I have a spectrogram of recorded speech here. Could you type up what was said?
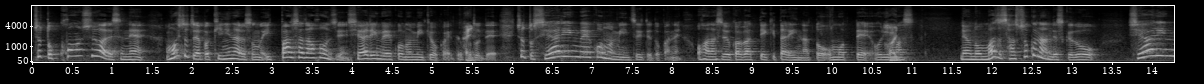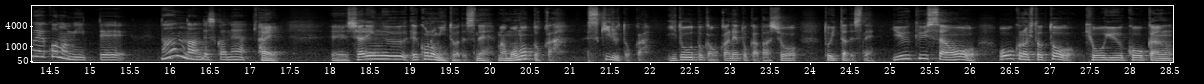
ちょっと今週はですねもう一つやっぱ気になるその一般社団法人シェアリングエコノミー協会ということで、ちょっとシェアリングエコノミーについてとかねお話を伺っていけたらいいなと思っております。であのまず早速なんですけどシェアリングエコノミーって何なんですかね？はい、えーシェアリングエコノミーとはですね、まあ、物とかスキルとか移動とかお金とか場所といったですね有給資産を多くの人と共有交換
